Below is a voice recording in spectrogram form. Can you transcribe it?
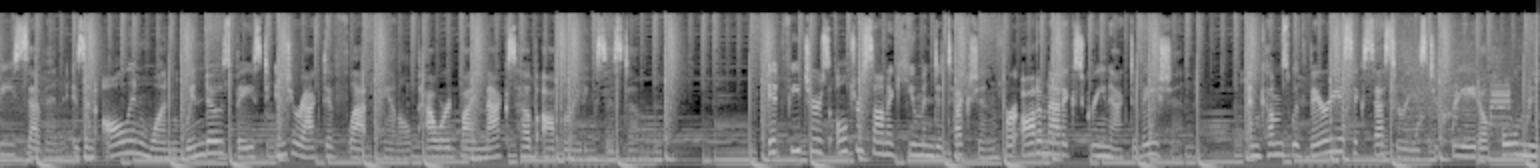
V7 is an all in one Windows based interactive flat panel powered by MaxHub operating system. It features ultrasonic human detection for automatic screen activation and comes with various accessories to create a whole new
